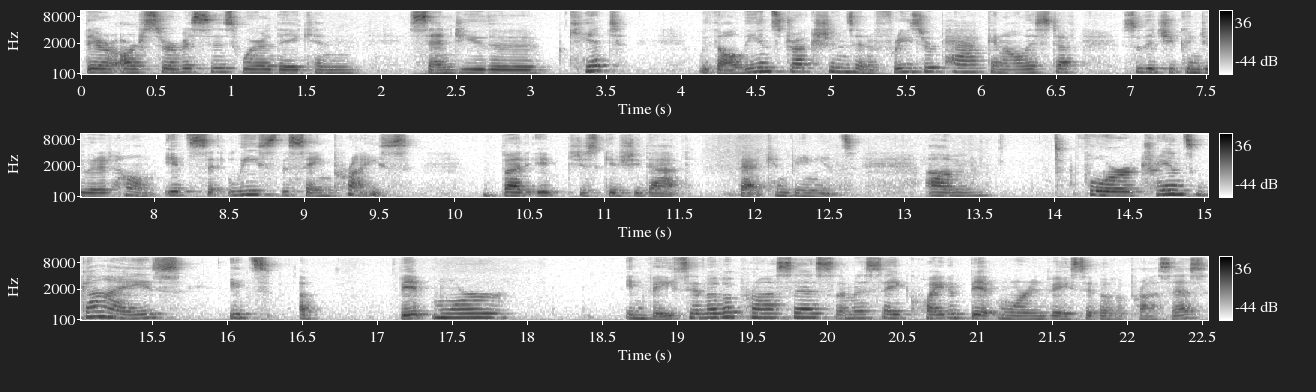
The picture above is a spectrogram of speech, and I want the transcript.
there are services where they can send you the kit with all the instructions and a freezer pack and all this stuff so that you can do it at home. It's at least the same price, but it just gives you that that convenience. Um, for trans guys, it's a bit more invasive of a process. I'm going to say quite a bit more invasive of a process,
